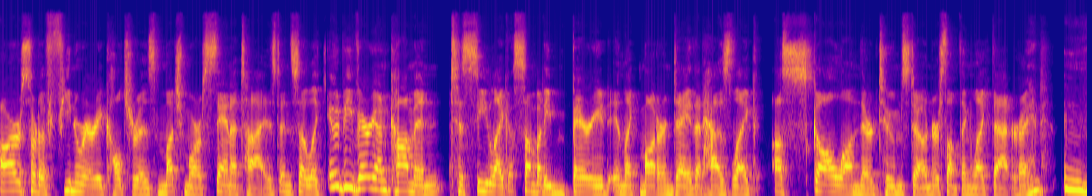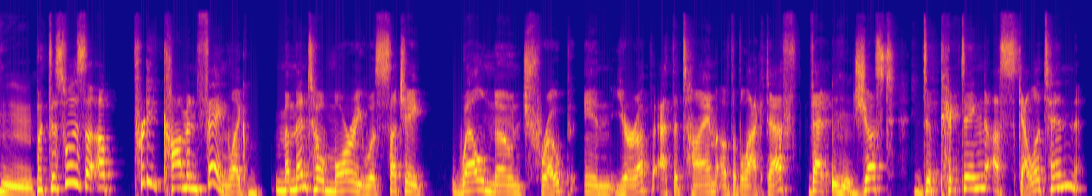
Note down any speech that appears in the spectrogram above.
our sort of funerary culture is much more sanitized. And so like it would be very uncommon to see like somebody buried in like modern day that has like a skull on their tombstone or something like that, right? Mm-hmm. But this was a pretty common thing. Like memento mori was such a well-known trope in Europe at the time of the Black Death that Mhm. just depicting a skeleton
